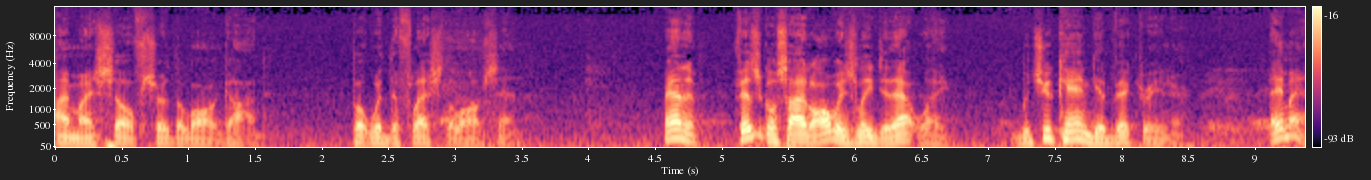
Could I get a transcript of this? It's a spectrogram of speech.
I myself serve the law of God, but with the flesh, the law of sin. Man, the physical side will always lead you that way, but you can get victory in there. Amen.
